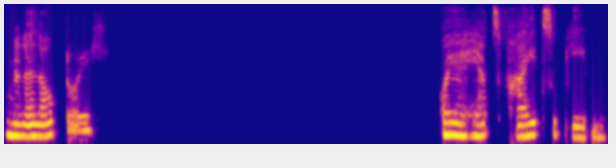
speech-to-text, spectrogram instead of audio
Und dann erlaubt euch, euer Herz frei zu geben.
